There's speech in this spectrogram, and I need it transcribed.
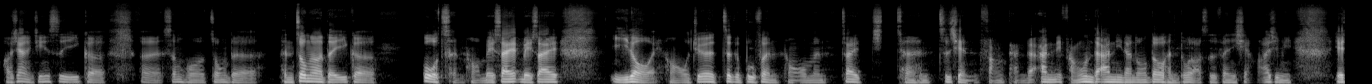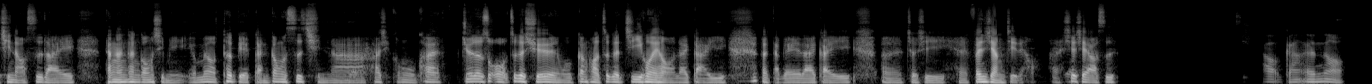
好像已经是一个呃生活中的很重要的一个。过程哈，没塞没塞遗漏哎哈，我觉得这个部分哈，我们在之前访谈的案例、访问的案例当中，都有很多老师分享。阿西米也请老师来谈谈看，恭喜你有没有特别感动的事情啊？阿西公我看觉得说哦，这个学员我刚好这个机会哦，来改呃，大概来改呃，就是分享几条。谢谢老师。好，感恩哦。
